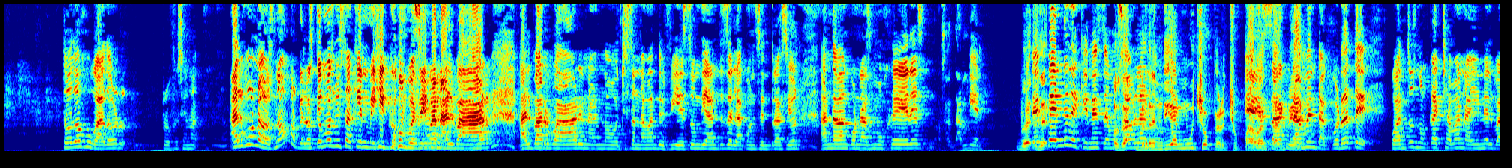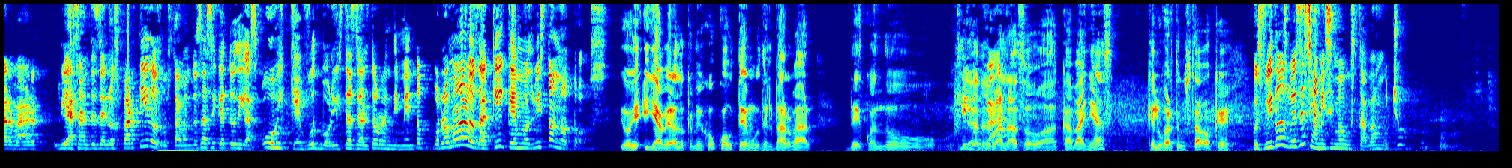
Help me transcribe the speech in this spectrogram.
Todo jugador profesional. Algunos, ¿no? Porque los que hemos visto aquí en México, pues iban al bar, al bar bar en las noches, andaban de fiesta un día antes de la concentración, andaban con las mujeres, o sea, también. De- de- Depende de quién estemos o sea, hablando. rendían mucho, pero chupaban Exactamente, también. acuérdate, ¿cuántos no cachaban ahí en el bar bar días antes de los partidos, Gustavo? Entonces así que tú digas, uy, qué futbolistas de alto rendimiento, por lo menos los de aquí que hemos visto, no todos. Y, oye, y ya verás lo que me dijo Cuauhtémoc del Barbar, de cuando ¿Qué le dan el balazo a Cabañas. ¿Qué lugar te gustaba o qué? Pues fui dos veces y a mí sí me gustaba mucho.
